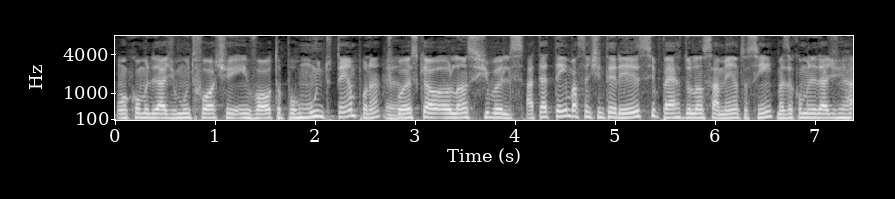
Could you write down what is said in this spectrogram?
uma comunidade muito forte em volta por muito tempo, né? Tipo, esse que é o, o lance, tipo, eles até têm bastante interesse perto do lançamento, assim, mas a comunidade ra-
